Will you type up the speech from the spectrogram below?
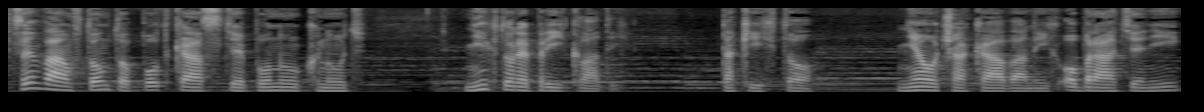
Chcem vám v tomto podcaste ponúknuť niektoré príklady takýchto neočakávaných obrátení,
